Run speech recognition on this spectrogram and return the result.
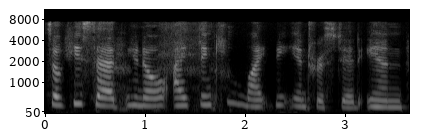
So he said, you know, I think you might be interested in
